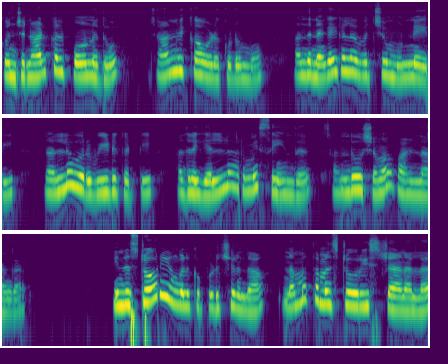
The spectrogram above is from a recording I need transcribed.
கொஞ்ச நாட்கள் போனதும் ஜான்விகாவோட குடும்பம் அந்த நகைகளை வச்சு முன்னேறி நல்ல ஒரு வீடு கட்டி அதில் எல்லாருமே சேர்ந்து சந்தோஷமாக வாழ்ந்தாங்க. இந்த ஸ்டோரி உங்களுக்கு பிடிச்சிருந்தா நம்ம தமிழ் ஸ்டோரிஸ் சேனலை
